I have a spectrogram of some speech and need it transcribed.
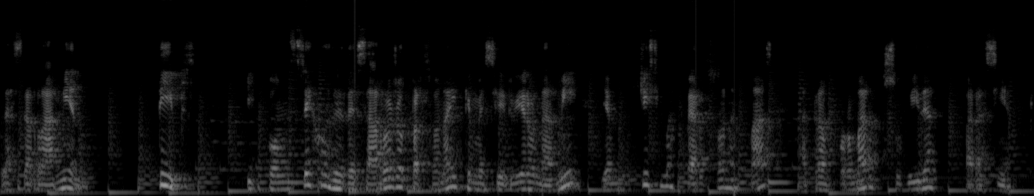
las herramientas tips y consejos de desarrollo personal que me sirvieron a mí y a muchísimas personas más a transformar su vida para siempre.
